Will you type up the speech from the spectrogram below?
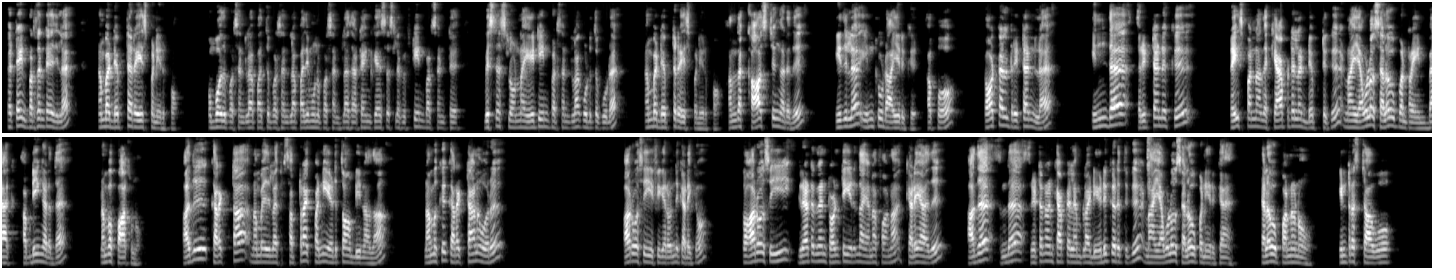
சர்டைன் பர்சன்டேஜில் நம்ம டெப்டை ரைஸ் பண்ணியிருப்போம். ஒம்பது பர்சன்ட்டில் பத்து பர்சன்ட்டில் பதிமூணு பர்சன்ட்டில் சர்டைன் கேசஸில் ஃபிஃப்டீன் பர்சன்ட்டு பிஸ்னஸ் லோன்னா எயிட்டீன் பர்சன்ட்லாம் கொடுத்து கூட நம்ம டெப்ட் ரைஸ் பண்ணியிருப்போம் அந்த காஸ்ட்டுங்கிறது இதில் இன்க்ளூட் ஆகிருக்கு அப்போது டோட்டல் ரிட்டர்னில் இந்த ரிட்டனுக்கு ரைஸ் பண்ண அந்த கேபிட்டல் அண்ட் டெப்ட்டுக்கு நான் எவ்வளோ செலவு பண்ணுறேன் இன் பேக் அப்படிங்கிறத நம்ம பார்க்கணும். அது கரெக்டாக நம்ம இதில் சப்ட்ராக்ட் பண்ணி எடுத்தோம் அப்படின்னா தான் நமக்கு கரெக்டான ஒரு ஆர்ஓசிஇ ஃபிகர் வந்து கிடைக்கும். So ROCE greater than twenty இருந்தால் என்ன ஆனால் கிடையாது. அதை இந்த ரிட்டர்ன் ஆன் கேபிட்டல் எம்ப்ளாய்டு எடுக்கிறதுக்கு நான் எவ்வளோ செலவு பண்ணியிருக்கேன்? செலவு பண்ணணும். இன்ட்ரெஸ்டாவோ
